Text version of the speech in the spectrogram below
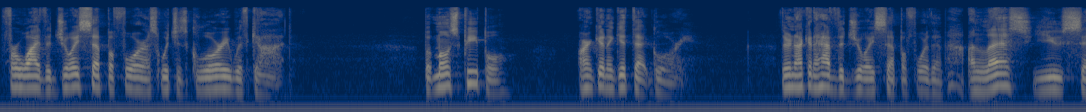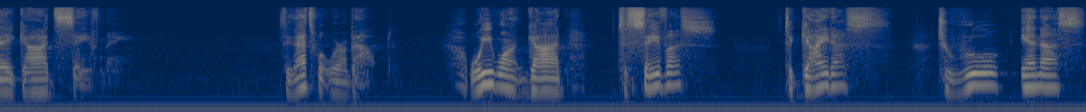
for why the joy set before us, which is glory with God. But most people aren't going to get that glory. They're not going to have the joy set before them unless you say, God, save me. See, that's what we're about. We want God to save us, to guide us, to rule in us,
